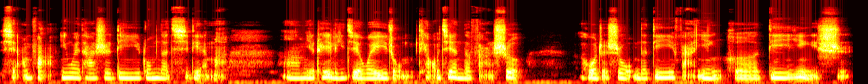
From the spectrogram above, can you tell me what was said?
想法，因为它是第一宫的起点嘛。嗯，也可以理解为一种条件的反射，或者是我们的第一反应和第一意识。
